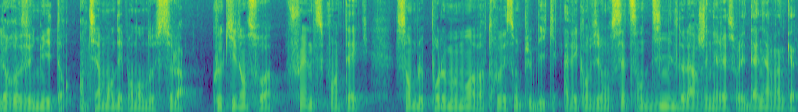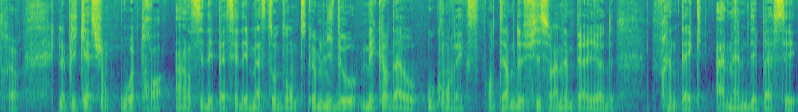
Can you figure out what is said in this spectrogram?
leur revenu étant entièrement dépendant de cela. Quoi qu'il en soit, Friends.tech semble pour le moment avoir trouvé son public avec environ 710 000 dollars générés sur les dernières 24 heures. L'application Web3 a ainsi dépassé des mastodontes comme Lido, MakerDAO ou Convex. En termes de fees sur la même période, Friendtech a même dépassé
